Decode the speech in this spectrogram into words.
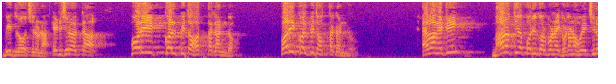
বিদ্রোহ ছিল না। এটি ছিল একটা পরিকল্পিত হত্যাকাণ্ড। পরিকল্পিত হত্যাকাণ্ড। এবং এটি ভারতীয় পরিকল্পনায় ঘটানো হয়েছিল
